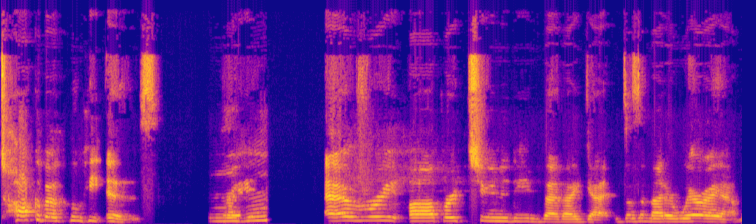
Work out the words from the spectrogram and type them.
talk about who he is right? Mm-hmm. Every opportunity that I get, it doesn't matter where I am.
